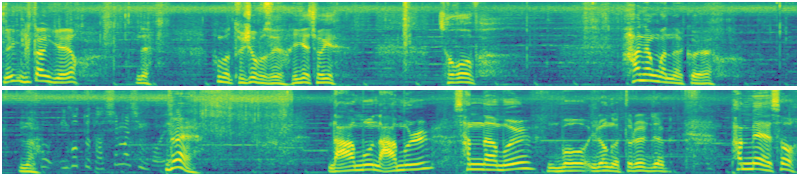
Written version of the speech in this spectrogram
네, 1단계예요. 네. 한번 드셔보세요. 이게 저기 저거 한약만 날 거예요. 네. 이것도 다 심으신 거예요? 네. 나무, 나물, 산나물 뭐 이런 것들을 이제 판매해서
